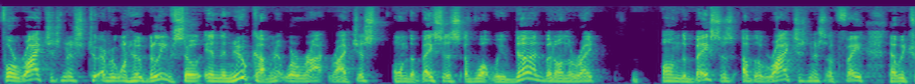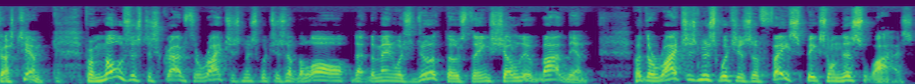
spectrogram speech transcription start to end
for righteousness to everyone who believes. So in the new covenant, we're right, righteous on the basis of what we've done, but on the right on the basis of the righteousness of faith that we trust him. For Moses describes the righteousness which is of the law, that the man which doeth those things shall live by them. But the righteousness which is of faith speaks on this wise.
